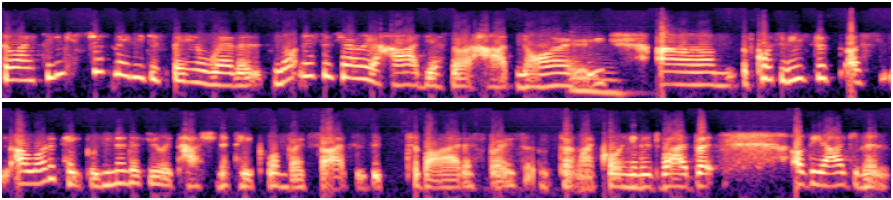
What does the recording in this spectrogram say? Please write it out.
So I think it's just maybe just being aware that it's not necessarily a hard yes or a hard no. Mm. Um, of course, it is just a, a, lot of people. You know, there's really passionate people on both sides of the divide. I suppose I don't like calling it a divide, but of the argument.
